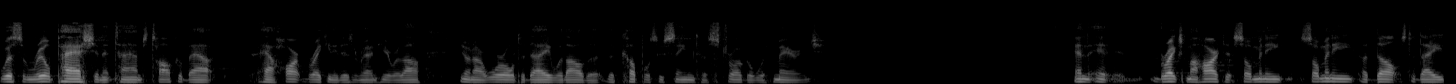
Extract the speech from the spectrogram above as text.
with some real passion at times talk about how heartbreaking it is around here with all, you know, in our world today with all the, the couples who seem to struggle with marriage. And it, breaks my heart that so many so many adults today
